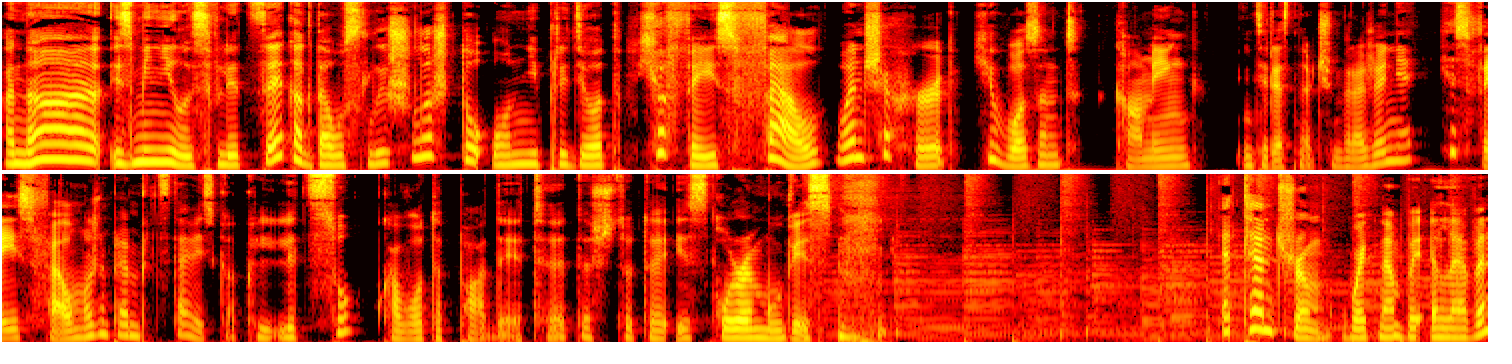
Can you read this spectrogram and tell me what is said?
Она изменилась в лице, когда услышала, что он не придет. Her face fell when she heard he wasn't coming. Интересное очень выражение. His face fell. Можно прям представить, как лицо кого-то падает. Это что-то из horror movies. A tantrum. Word number 11.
